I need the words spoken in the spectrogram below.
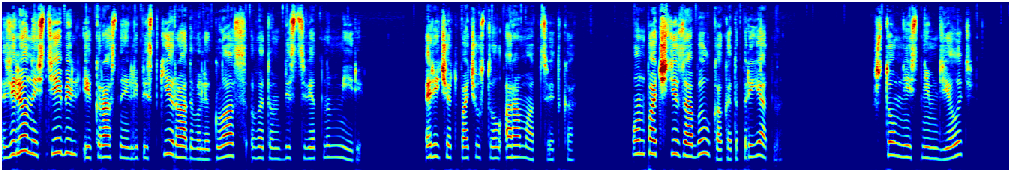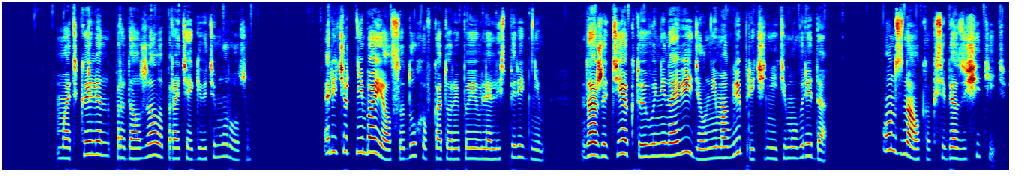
Зеленый стебель и красные лепестки радовали глаз в этом бесцветном мире. Ричард почувствовал аромат цветка. Он почти забыл, как это приятно. «Что мне с ним делать?» Мать Кэлен продолжала протягивать ему розу. Ричард не боялся духов, которые появлялись перед ним. Даже те, кто его ненавидел, не могли причинить ему вреда. Он знал, как себя защитить.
